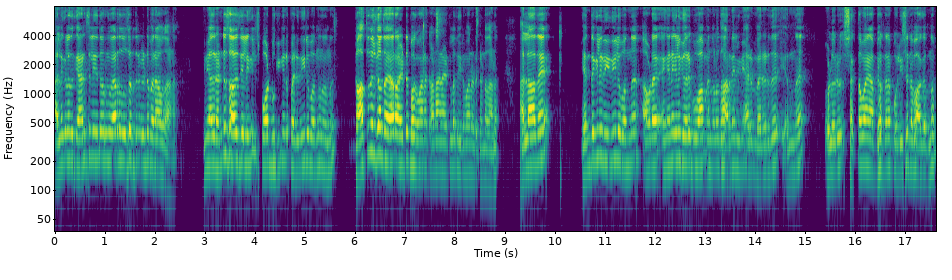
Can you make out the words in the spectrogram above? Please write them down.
അല്ലെങ്കിൽ അത് ക്യാൻസൽ ചെയ്തവർക്ക് വേറെ ദിവസത്തിന് വീണ്ടും വരാവുന്നതാണ്. ഇനി അത് രണ്ടും സാധിച്ചില്ലെങ്കിൽ സ്പോട്ട് ബുക്കിങ്ങിന്റെ പരിധിയിൽ വന്ന് നിന്ന് കാത്തു നിൽക്കാൻ തയ്യാറായിട്ട് ഭഗവാനെ കാണാനായിട്ടുള്ള തീരുമാനം എടുക്കേണ്ടതാണ്. അല്ലാതെ എന്തെങ്കിലും രീതിയിൽ വന്ന് അവിടെ എങ്ങനെയെങ്കിലും കയറി പോവാം എന്നുള്ള ധാരണയിൽ ഇനി ആരും വരരുത് എന്ന് ഉള്ളൊരു ശക്തമായ അഭ്യർത്ഥന പോലീസിന്റെ ഭാഗത്തുനിന്നും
